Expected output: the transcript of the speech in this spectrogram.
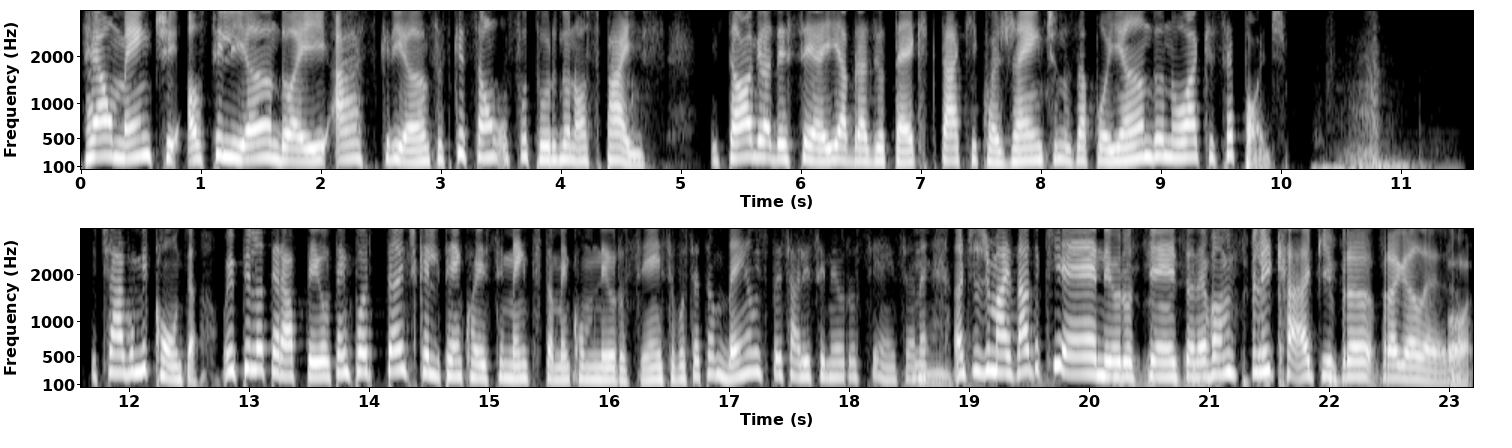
realmente auxiliando aí as crianças que são o futuro do nosso país. Então, agradecer aí a Brasil Tech que está aqui com a gente, nos apoiando no Aqui Você Pode. E, Tiago, me conta, o hipnoterapeuta, é importante que ele tenha conhecimentos também como neurociência. Você também é um especialista em neurociência, né? Isso. Antes de mais nada, o que é neurociência, neurociência. né? Vamos explicar aqui para a galera. Ó,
